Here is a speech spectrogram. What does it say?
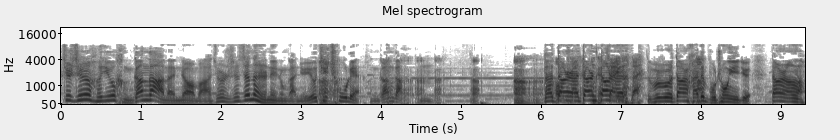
就其实很有很尴尬的，你知道吗？就是真的是那种感觉，尤其初恋很尴尬。嗯嗯。嗯嗯。那当然，当然，当然，来，不不不，当然还得补充一句，当然了，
